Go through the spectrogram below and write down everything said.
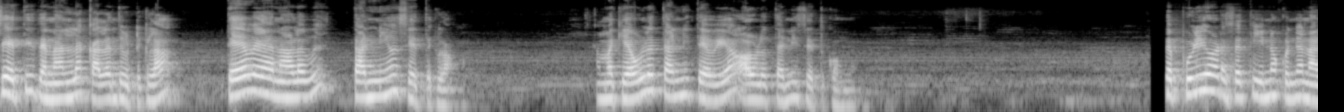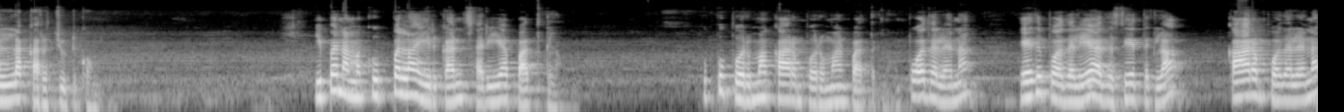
சேர்த்து இதை நல்லா கலந்து விட்டுக்கலாம். தேவையான அளவு தண்ணியும் சேர்த்துக்கலாம். நமக்கு எவ்வளோ தண்ணி தேவையோ அவ்வளோ தண்ணி சேர்த்துக்கோங்க. இந்த புளியோட சேர்த்து இன்னும் கொஞ்சம் நல்லா கரைச்சி விட்டுக்கோங்க. இப்போ நமக்கு உப்பெல்லாம் இருக்கான்னு சரியாக பார்த்துக்கலாம். உப்பு போருமா காரம் போருமான்னு பார்த்துக்கலாம். போதலைன்னா எது போதலையோ அதை சேர்த்துக்கலாம். காரம் போதலைன்னா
